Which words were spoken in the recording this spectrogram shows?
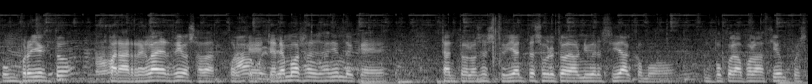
un proyecto para arreglar el río Sadar, porque muy bien. tenemos la sensación de que tanto los estudiantes, sobre todo de la universidad, como un poco la población, pues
